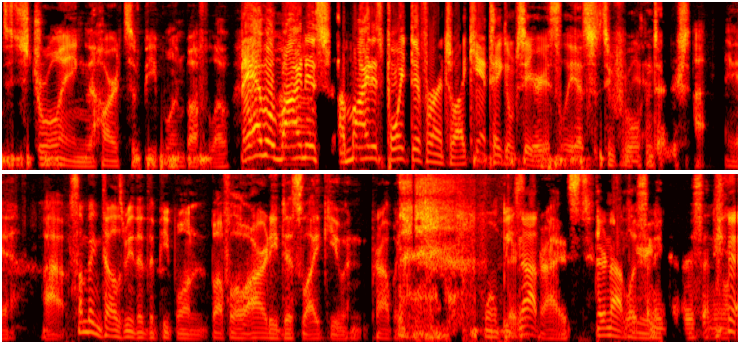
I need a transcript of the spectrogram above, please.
destroying the hearts of people in Buffalo. They have a minus a minus point differential. I can't take them seriously as Super Bowl contenders. Uh, yeah, uh, something tells me that the people in Buffalo already dislike you and probably won't be they're surprised. Not, they're not listening to this anymore.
